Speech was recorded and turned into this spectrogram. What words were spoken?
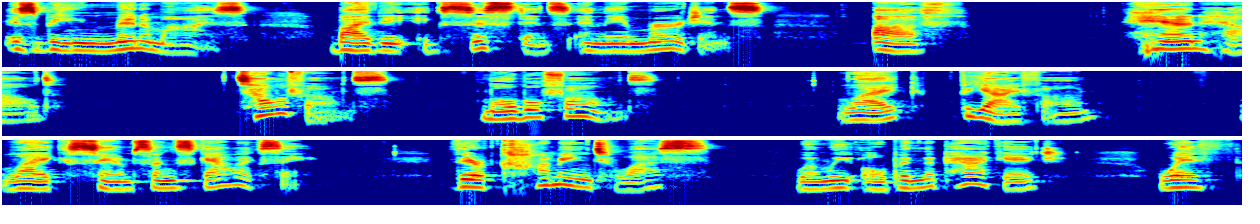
is being minimized by the existence and the emergence of handheld telephones, mobile phones, like the iPhone, like Samsung's Galaxy. They're coming to us when we open the package with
